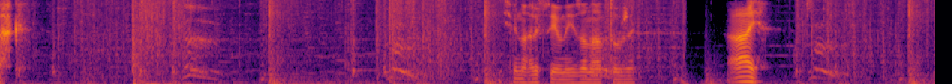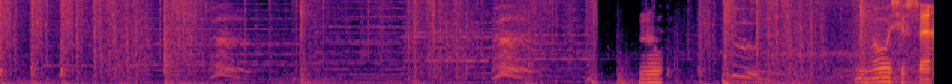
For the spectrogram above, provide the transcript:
Так. Ось він агресивний занадто вже. Ай. Ну. Ну ось і все.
